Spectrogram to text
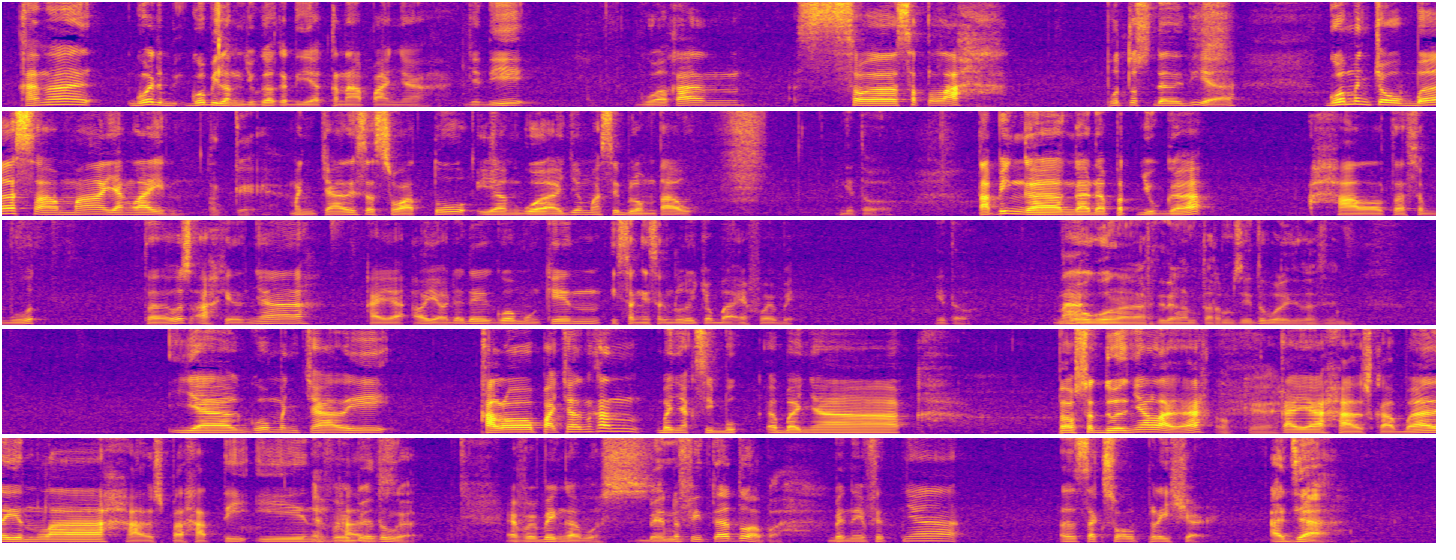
Karena gue gue bilang juga ke dia kenapanya. Jadi gue kan se- setelah putus dari dia, gue mencoba sama yang lain, Oke. mencari sesuatu yang gue aja masih belum tahu, gitu. Tapi nggak nggak dapet juga hal tersebut. Terus akhirnya kayak oh ya udah deh gue mungkin iseng-iseng dulu coba FWB, gitu. Nah, gue gak ngerti dengan terms itu boleh jelasin. ya gue mencari kalau pacaran kan banyak sibuk eh, banyak prosedurnya lah ya Oke. kayak harus kabarin lah harus perhatiin FWB harus- tuh nggak? FWB nggak bos Benefitnya tuh apa? benefitnya eh, sexual pleasure Aja.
